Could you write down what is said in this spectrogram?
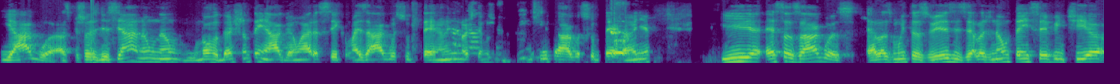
e, água, as pessoas dizem, ah, não, não, o Nordeste não tem água, é uma área seca, mas a água é subterrânea, nós temos muita água subterrânea, e essas águas, elas muitas vezes, elas não têm serventia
